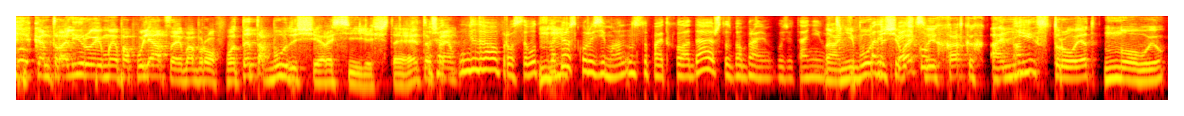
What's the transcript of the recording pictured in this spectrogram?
контролируемая популяция бобров. Вот это будущее России, я считаю. Это Слушай, прям... у меня два вопроса. Вот, во-первых, скоро зима, наступает холода, что с бобрами будет? Они, Они будут ночевать в своих хатках. Они строят новую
